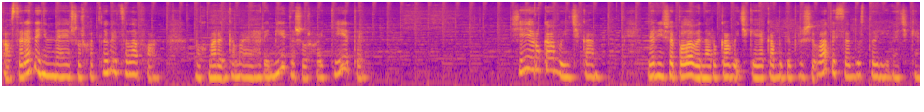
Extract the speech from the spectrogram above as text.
а всередині в неї шурхотливий целофан, бо хмаринка має гриміти, шурхотіти. Ще є рукавичка, вірніше половина рукавички, яка буде пришиватися до сторіночки.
